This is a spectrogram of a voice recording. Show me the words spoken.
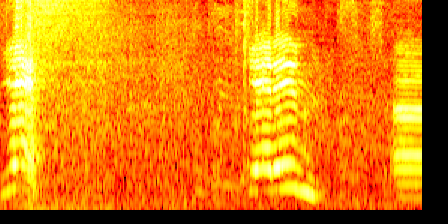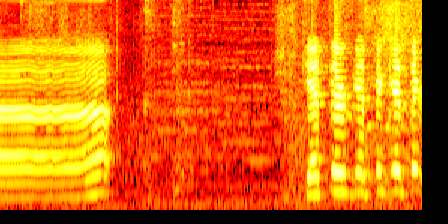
Yes! Get in! Uh... Get there, get there, get there!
